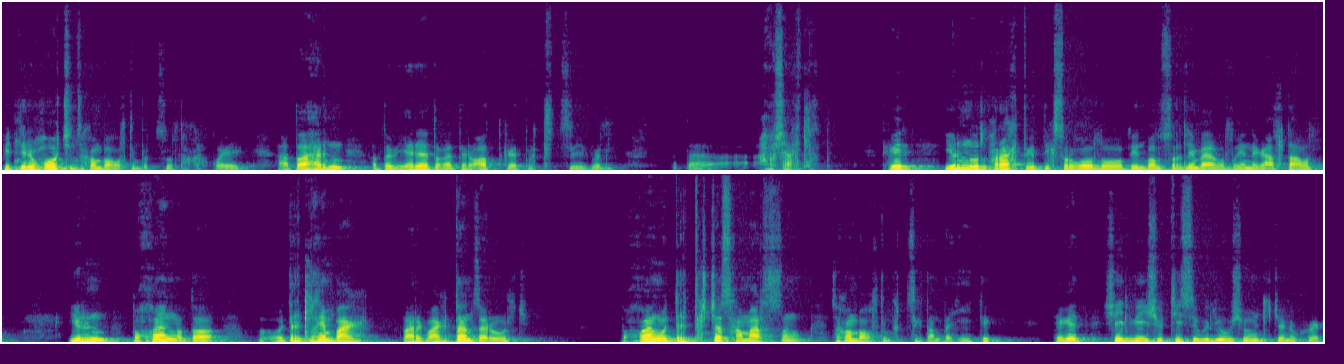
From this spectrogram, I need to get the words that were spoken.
бидний хуучин зохион байгуулалтын бүтцүүл тохирохгүй. Одоо харин одоо яриад байгаа тэр од гэд бүтцийг бол одоо авах шаардлагатай. Тэгэхээр ер нь бол практикт их сургуулиуд энэ боловсролын байгууллагын нэг алдаа бол ер нь тухайн одоо удирдлагын баг баг багдаан зориулж тухайн удирдагчаас хамаарсан зохион байгуулалтын бүтцийг дандаа хийдэг. Тэгээд жишээл би шүтээсийг юу гэж шүүмжилж байна вэхээр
